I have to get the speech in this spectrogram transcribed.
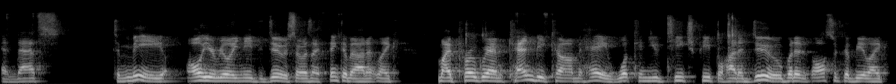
And that's to me all you really need to do. So as I think about it, like my program can become, hey, what can you teach people how to do? But it also could be like,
